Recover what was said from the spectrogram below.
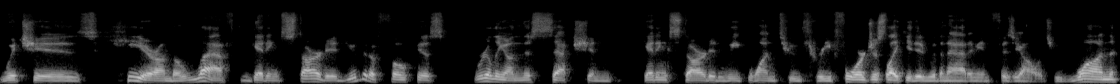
which is here on the left, getting started, you're going to focus really on this section, getting started week one, two, three, four, just like you did with anatomy and physiology one.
